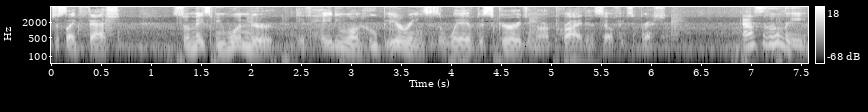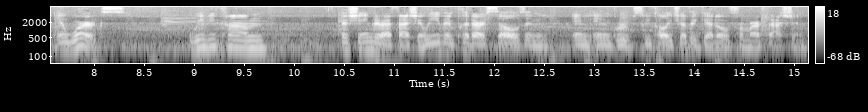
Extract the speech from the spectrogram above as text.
just like fashion. So it makes me wonder if hating on hoop earrings is a way of discouraging our pride and self expression. Absolutely, it works. We become ashamed of our fashion. We even put ourselves in, in, in groups. We call each other ghetto from our fashion.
